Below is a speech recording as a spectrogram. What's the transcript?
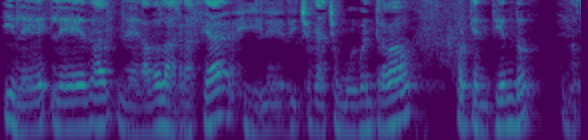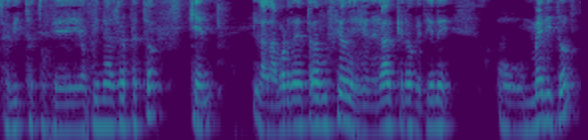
y le, he le he dado las gracias y le he dicho que ha hecho un muy buen trabajo porque entiendo, no sé, visto tú qué opinas al respecto, que la labor de traducción en general creo que tiene un mérito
